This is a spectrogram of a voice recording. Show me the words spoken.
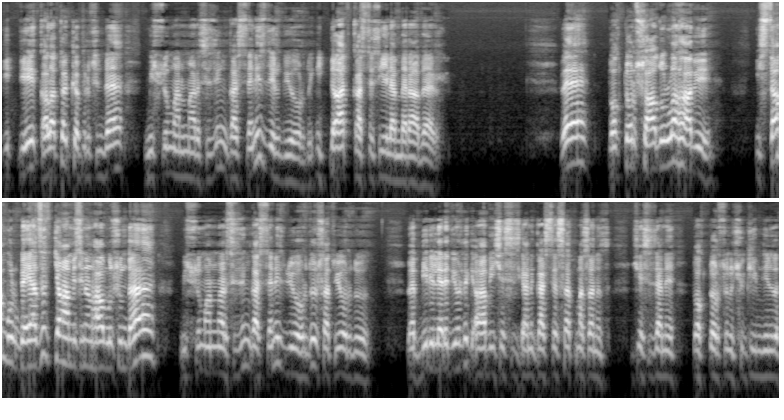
Gitti Galata Köprüsü'nde Müslümanlar sizin gazetenizdir diyordu. İttihat gazetesiyle beraber. Ve Doktor Sadullah abi İstanbul Beyazıt Camisi'nin havlusunda Müslümanlar sizin gazeteniz diyordu, satıyordu. Ve birileri diyordu ki abi işte siz yani gazete satmasanız işte siz hani doktorsunuz şu kimliğiniz.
